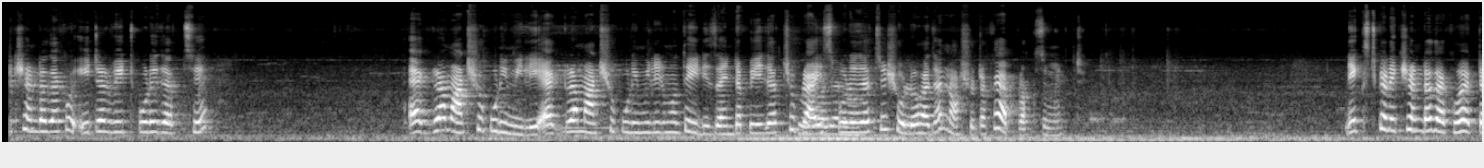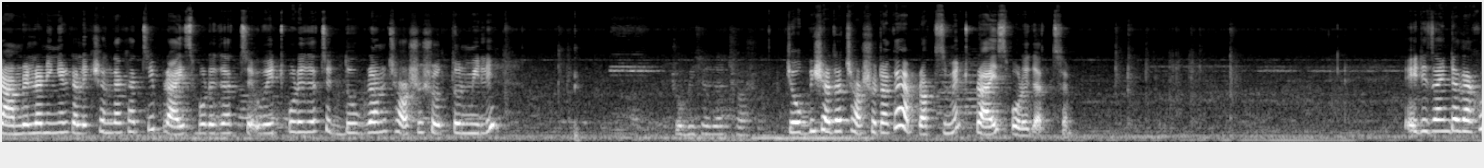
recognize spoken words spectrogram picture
কালেকশনটা দেখো এটার ওয়েট পড়ে যাচ্ছে এক গ্রাম আটশো কুড়ি মিলি এক গ্রাম আটশো কুড়ি মিলির মধ্যে এই ডিজাইনটা পেয়ে যাচ্ছ। প্রাইস পড়ে যাচ্ছে ষোলো হাজার নশো টাকা অ্যাপ্রক্সিমেট নেক্সট কালেকশনটা দেখো একটা আমব্রেলা রিংয়ের কালেকশন দেখাচ্ছি। প্রাইস পড়ে যাচ্ছে ওয়েট পড়ে যাচ্ছে দু গ্রাম ছশো সত্তর মিলি। চব্বিশ হাজার ছশো। চব্বিশ হাজার ছশো টাকা অ্যাপ্রক্সিমেট প্রাইস পড়ে যাচ্ছে। এই ডিজাইনটা দেখো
